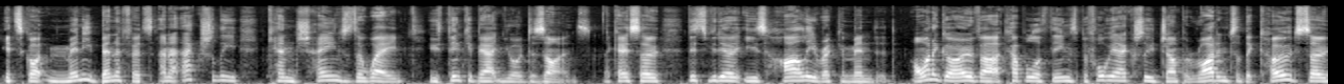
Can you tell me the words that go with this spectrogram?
It's got many benefits and it actually can change the way you think about your designs. Okay, so this video is highly recommended. I want to go over a couple of things before we actually jump right into the code. So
